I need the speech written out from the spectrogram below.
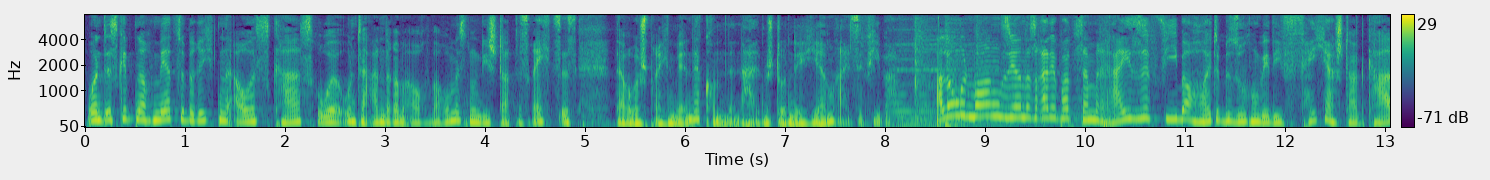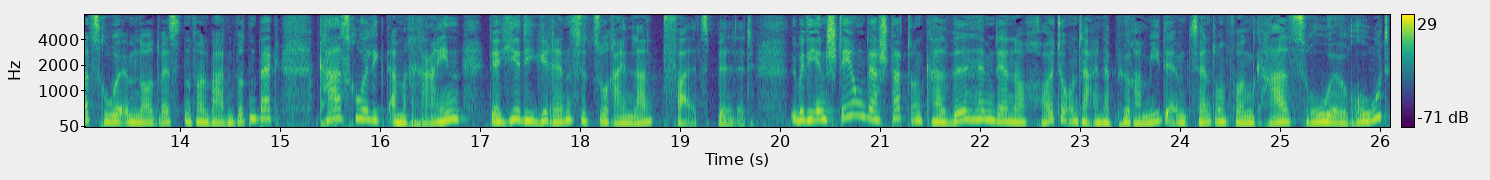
Und es gibt noch mehr zu berichten aus Karlsruhe, unter anderem auch, warum es nun die Stadt des Rechts ist. Darüber sprechen wir in der kommenden halben Stunde hier im Reisefieber. Hallo und guten Morgen, Sie hören das Radio Potsdam Reisefieber. Heute besuchen besuchen wir die Fächerstadt Karlsruhe im Nordwesten von Baden-Württemberg. Karlsruhe liegt am Rhein, der hier die Grenze zu Rheinland-Pfalz bildet. Über die Entstehung der Stadt und Karl Wilhelm, der noch heute unter einer Pyramide im Zentrum von Karlsruhe ruht,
